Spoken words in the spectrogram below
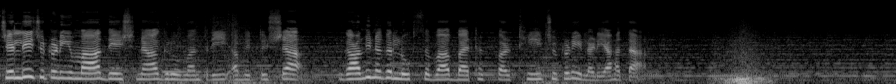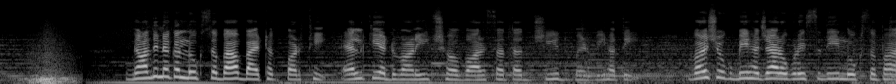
છેલ્લી ચૂંટણીમાં દેશના ગૃહમંત્રી અમિત શાહ ગાંધીનગર લોકસભા બેઠક પરથી ચૂંટણી લડ્યા હતા. ગાંધીનગર લોકસભા બેઠક પરથી એલ કે અડવાણી છ વાર સતત જીત મેળવી હતી. વર્ષ બે હજાર ઓગણીસની લોકસભા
